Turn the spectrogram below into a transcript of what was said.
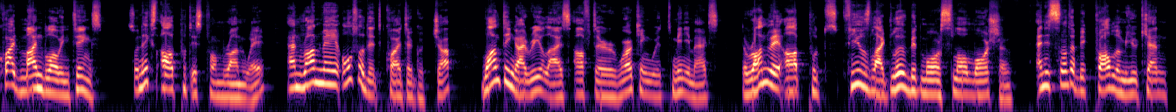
quite mind-blowing things. So next output is from Runway. And Runway also did quite a good job. One thing I realized after working with Minimax, the runway output feels like a little bit more slow motion. And it's not a big problem. You can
